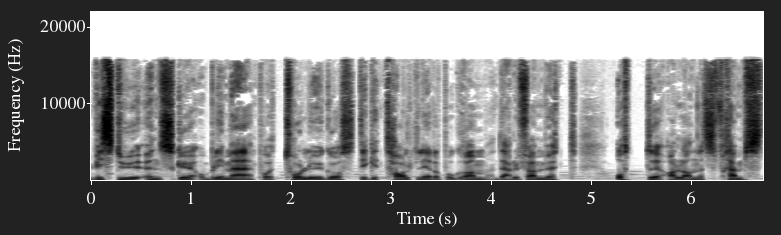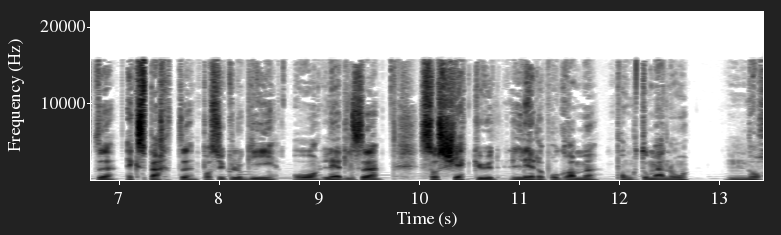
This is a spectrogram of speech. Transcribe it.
Hvis du ønsker å bli med på et tolv ukers digitalt lederprogram der du får møtt åtte av landets fremste eksperter på psykologi og ledelse, så sjekk ut lederprogrammet.no nå.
